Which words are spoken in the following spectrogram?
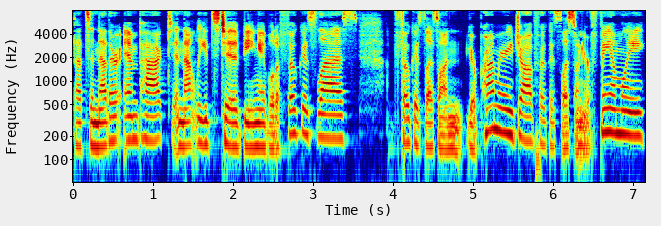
That's another impact. And that leads to being able to focus less, focus less on your primary job, focus less on your family.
